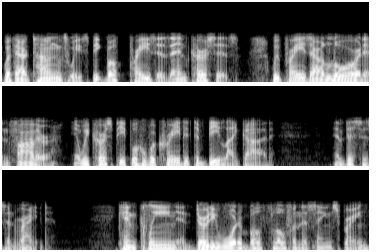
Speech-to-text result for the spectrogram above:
with our tongues we speak both praises and curses. We praise our Lord and Father, and we curse people who were created to be like God. And this isn't right. Can clean and dirty water both flow from the same spring?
